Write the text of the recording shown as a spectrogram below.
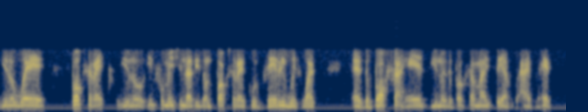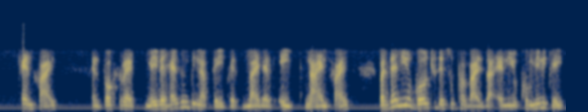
you know, where BoxRec, you know, information that is on BoxRec would vary with what uh, the boxer has. You know, the boxer might say, I've, I've had 10 fights, and BoxRec maybe hasn't been updated, might have 8, 9 fights. But then you go to the supervisor and you communicate.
